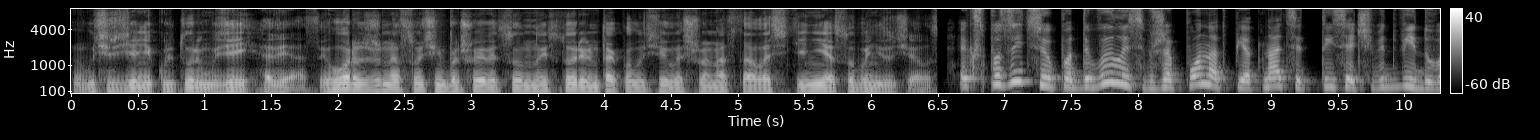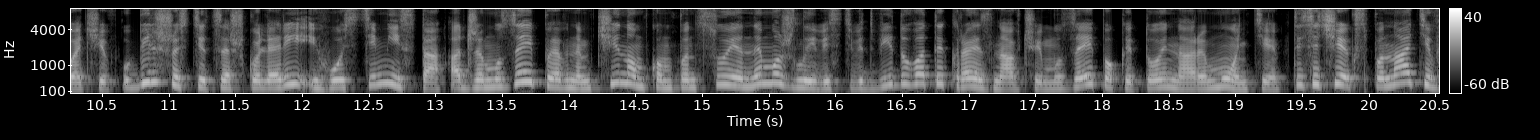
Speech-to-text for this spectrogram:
учреждение культуры, музей авиации. Город же у нас очень большой авиационной историей, но так получилось, что она осталась в тени и особо не изучалась. Експозицію подивились вже понад 15 тисяч відвідувачів. У більшості це школярі і гості міста, адже музей певним чином компенсує неможливість відвідувати краєзнавчий музей, поки той на ремонті. Тисячі експонатів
